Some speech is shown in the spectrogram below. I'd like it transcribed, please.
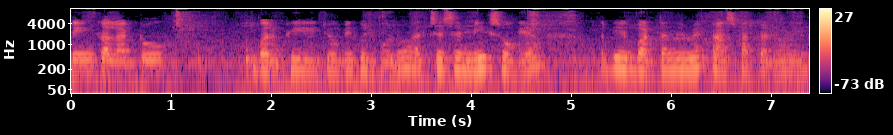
डिंग का लड्डू बर्फ़ी जो भी कुछ बोलो, अच्छे से मिक्स हो गया। अभी एक बर्तन में मैं ट्रांसफ़र कर लूँगी।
